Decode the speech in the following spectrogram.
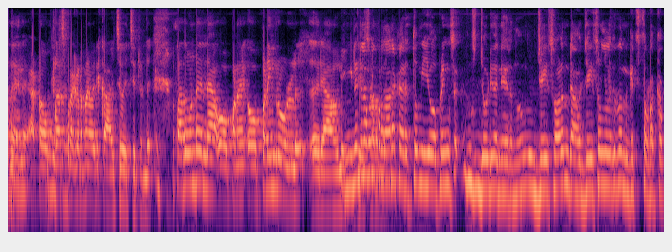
അതെ ആ ടോപ്പ് ക്ലാസ് പ്രകടനം അവർ കാഴ്ചവെച്ചിട്ടുണ്ട്. അപ്പൊ അതുകൊണ്ട് തന്നെ ഓപ്പണ ഓപ്പണിംഗ് റോളിൽ രാഹുൽ ഇംഗ്ലണ്ടിൽ നമ്മുടെ പ്രധാന കരുത്തും ഈ ഓപ്പണിംഗ് ജോഡി തന്നെയായിരുന്നു. ജയ്സോളും ജയ്സോൾ നൽകുന്ന മികച്ച തുടക്കം.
